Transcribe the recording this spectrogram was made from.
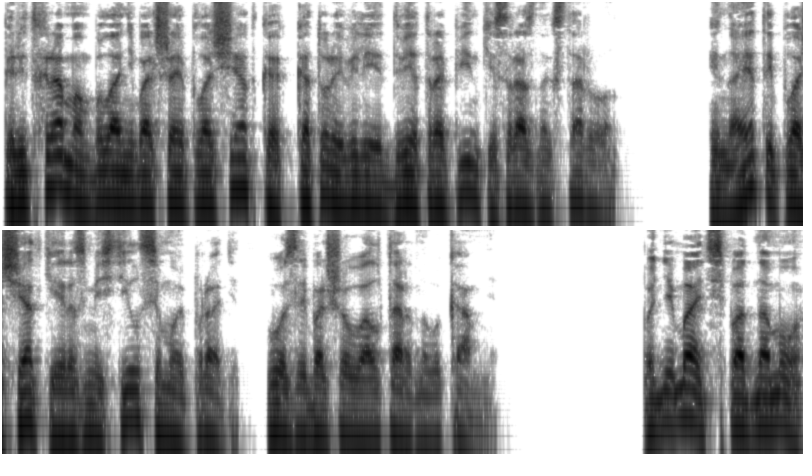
Перед храмом была небольшая площадка, к которой вели две тропинки с разных сторон. И на этой площадке разместился мой прадед возле большого алтарного камня. «Поднимайтесь по одному»,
